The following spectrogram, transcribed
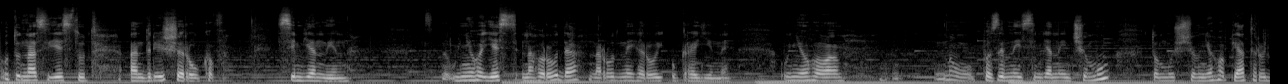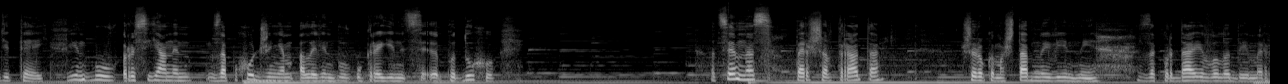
От у нас є тут Андрій Широков, сім'янин. У нього є нагорода Народний герой України. У нього ну, позивний сім'янин. Чому? Тому що в нього п'ятеро дітей. Він був росіянин за походженням, але він був українець е, по духу. Оце в нас перша втрата широкомасштабної війни. Закурдаєв Володимир.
